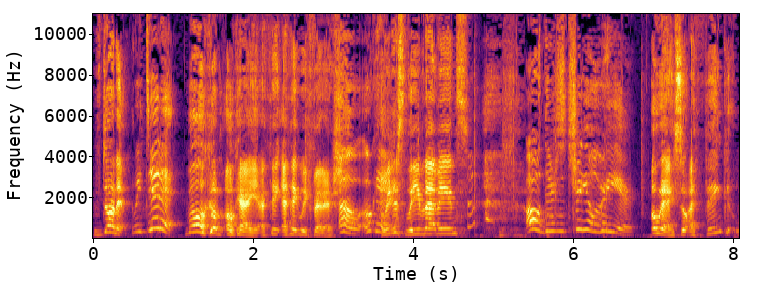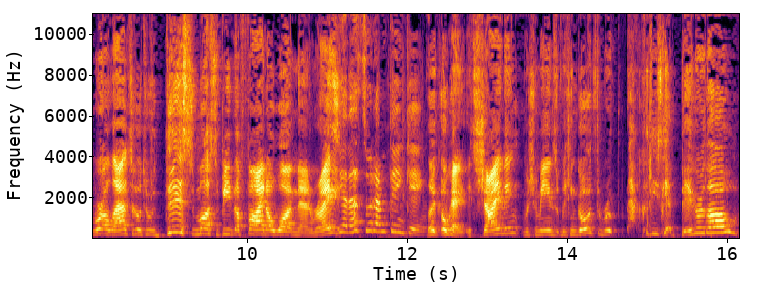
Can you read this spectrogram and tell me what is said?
We've done it. we did it. Welcome. Okay, I think I think we finished. Oh, okay. Can we just leave? That means. Oh, there's a tree over here. Okay, so I think we're allowed to go through. This must be the final one, then, right? Yeah, that's what I'm thinking. Like, okay, it's shining, which means we can go through. How could these get bigger though?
